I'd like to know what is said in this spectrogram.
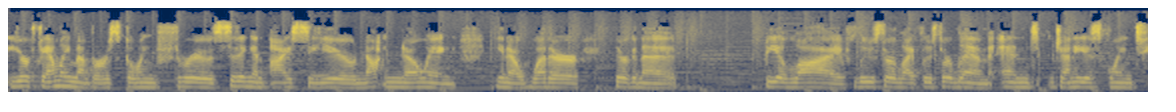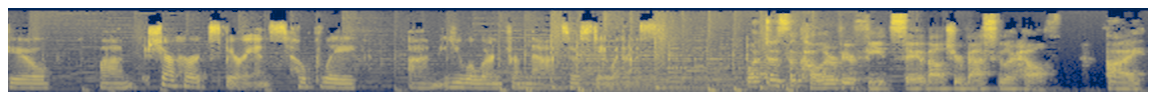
your family members going through sitting in ICU, not knowing, you know, whether they're going to be alive, lose their life, lose their limb. And Jenny is going to um, share her experience. Hopefully, um, you will learn from that. So stay with us. What does the color of your feet say about your vascular health? Hi,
